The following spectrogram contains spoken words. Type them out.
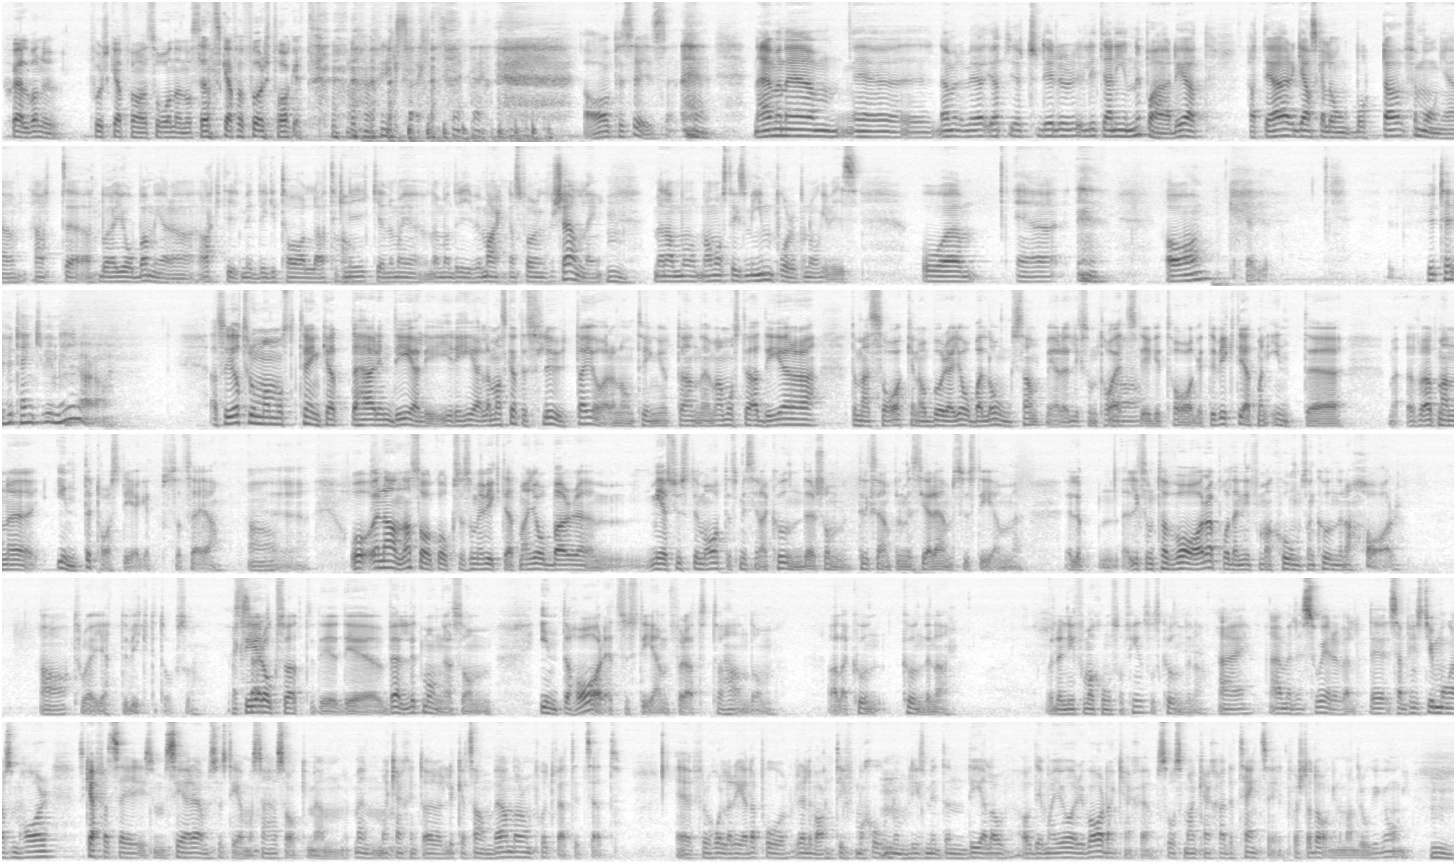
själva nu först skaffa sonen och sen skaffa företaget. Exakt. ja, precis. nej, men, ehm, eh, nej, men jag, jag, det du är lite grann inne på här det är att, att det är ganska långt borta för många att, eh, att börja jobba mer aktivt med digitala tekniker ja. när, man, när man driver marknadsföring och försäljning. Mm. Men man, man måste liksom in på det på något vis. Och eh, Ja. Hur, hur tänker vi mera då? Alltså jag tror man måste tänka att det här är en del i det hela. Man ska inte sluta göra någonting utan man måste addera de här sakerna och börja jobba långsamt med det. Liksom ta ja. ett steg i taget. Det viktiga är att man inte, att man eh, inte tar steget så att säga. Ja. Eh, och en annan sak också som är viktig är att man jobbar eh, mer systematiskt med sina kunder som till exempel med CRM-system eller liksom ta vara på den information som kunderna har. Ja. tror jag är jätteviktigt också. Jag Exakt. ser också att det, det, är väldigt många som inte har ett system för att ta hand om alla kund, kunderna och den information som finns hos kunderna. Nej, nej men det, så är det väl. Det, sen finns det ju många som har skaffat sig liksom CRM-system och sådana här saker men, men man kanske inte har lyckats använda dem på ett vettigt sätt. Eh, för att hålla reda på relevant information. Mm. Blir liksom inte en del av, av det man gör i vardagen kanske. Så som man kanske hade tänkt sig första dagen när man drog igång. Mm.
